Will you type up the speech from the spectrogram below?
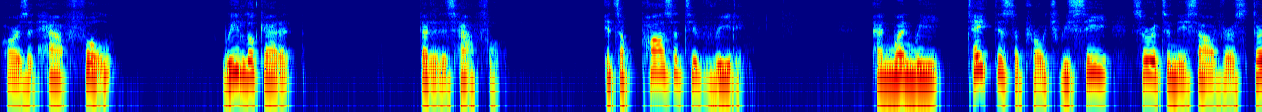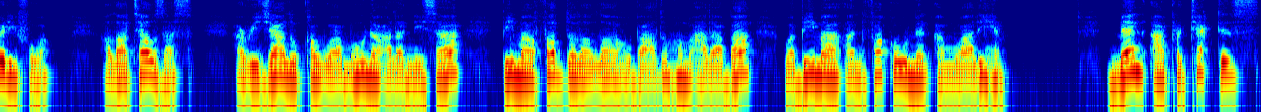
or is it half full? we look at it that it is half full. It's a positive reading. And when we take this approach, we see Surah An-Nisa verse 34, Allah tells us, الرجال قوامون على النساء بما فضل الله بعضهم على بعض وبما أنفقوا من أموالهم. Men are protectors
